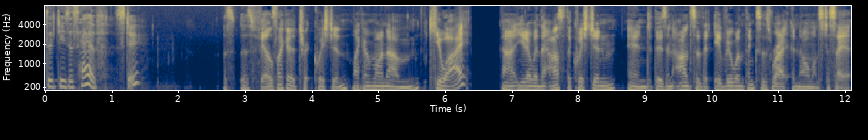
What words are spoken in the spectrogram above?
did Jesus have, Stu? This, this feels like a trick question, like I'm on um, QI. Uh, you know, when they ask the question and there's an answer that everyone thinks is right and no one wants to say it.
